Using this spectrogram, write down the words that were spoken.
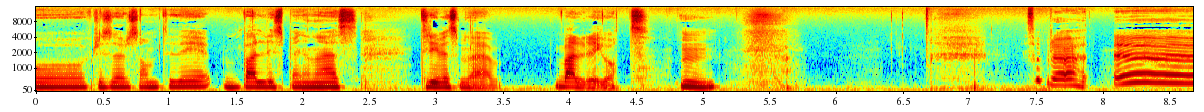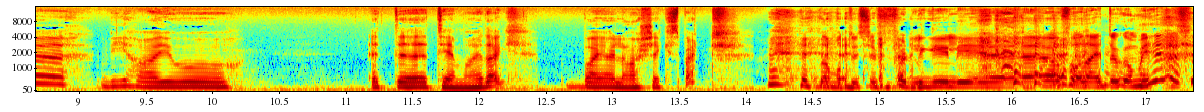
og frisør samtidig. Veldig spennende. Trives med det veldig godt. Mm. Så bra. Uh, vi har jo et uh, tema i dag. Bajalage-ekspert. Da måtte vi selvfølgelig uh, få deg til å komme hit.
